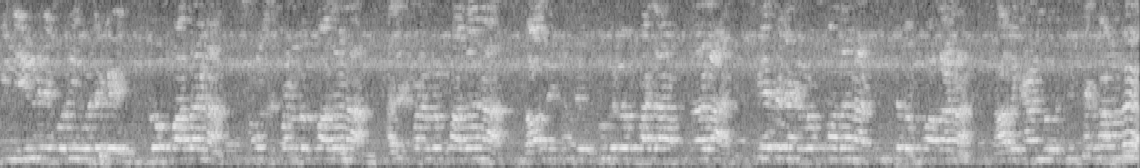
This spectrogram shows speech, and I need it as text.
কিন্তু ইউনিটে করি ওটাকে লোক পাওয়া যায় না সমস্যা পাওয়ার লোক পাওয়া যায় না হাদিস পাওয়ার লোক পাওয়া যায় না দাওয়াত গ্রুপে লোক পাওয়া যায় না পিএসএ ডাকে লোক পাওয়া যায় না টিসিতে লোক পাওয়া যায় না তাহলে কি আনুগত্য ঠিক থাকবে আমাদের?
